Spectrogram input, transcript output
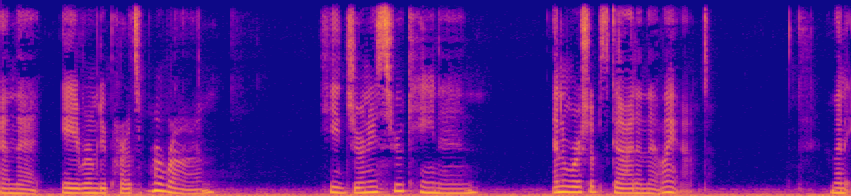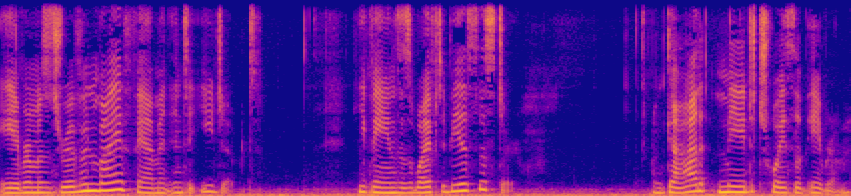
and that Abram departs from Haran. He journeys through Canaan and worships God in that land. And then Abram is driven by a famine into Egypt. He feigns his wife to be his sister. God made choice of Abram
